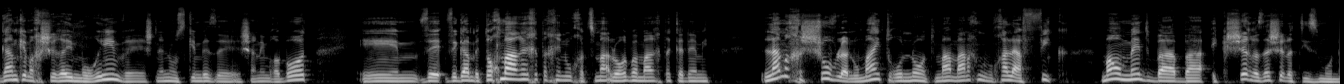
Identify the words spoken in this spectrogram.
גם כמכשירי מורים, ושנינו עוסקים בזה שנים רבות, אמ, וגם בתוך מערכת החינוך עצמה, לא רק במערכת האקדמית, למה חשוב לנו? מה היתרונות? מה, מה אנחנו נוכל להפיק? מה עומד ב, בהקשר הזה של התזמון?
